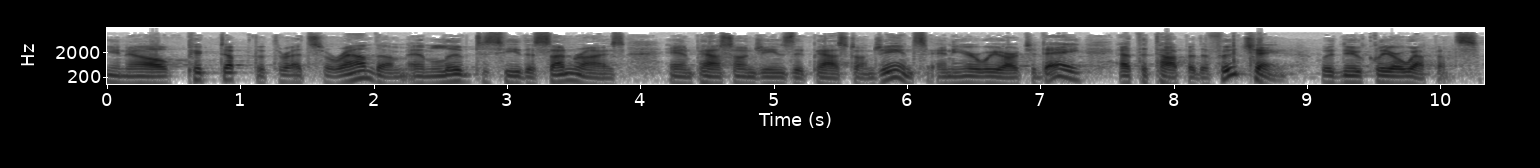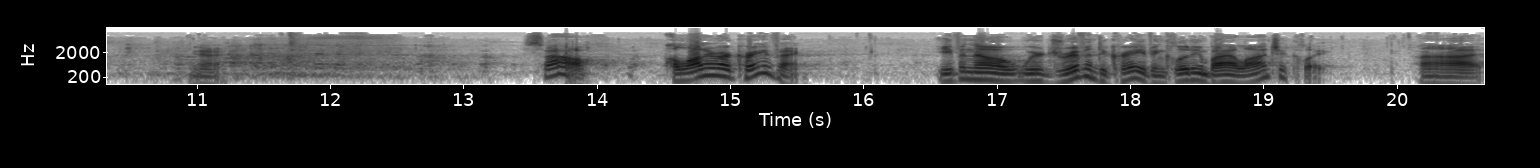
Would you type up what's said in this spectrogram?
you know, picked up the threats around them and lived to see the sunrise and pass on genes that passed on genes. And here we are today at the top of the food chain with nuclear weapons. Yeah. So, a lot of our craving, even though we're driven to crave, including biologically, uh,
